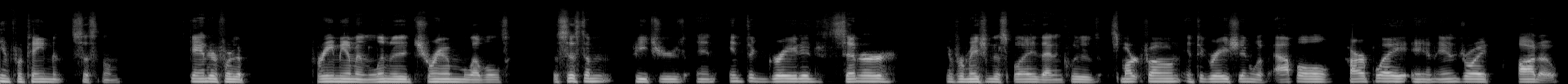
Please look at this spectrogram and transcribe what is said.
infotainment system. Standard for the premium and limited trim levels, the system features an integrated center information display that includes smartphone integration with Apple CarPlay and Android Auto.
